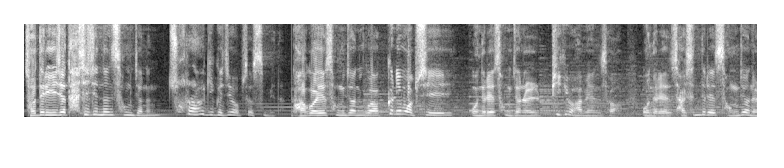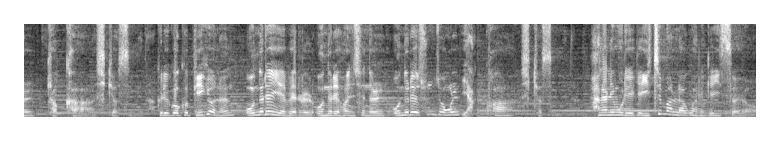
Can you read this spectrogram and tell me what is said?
저들이 이제 다시 짓는 성전은 초라하기 그지 없었습니다. 과거의 성전과 끊임없이 오늘의 성전을 비교하면서 오늘의 자신들의 성전을 격화시켰습니다. 그리고 그 비교는 오늘의 예배를, 오늘의 헌신을, 오늘의 순종을 약화시켰습니다. 하나님 우리에게 잊지 말라고 하는 게 있어요.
